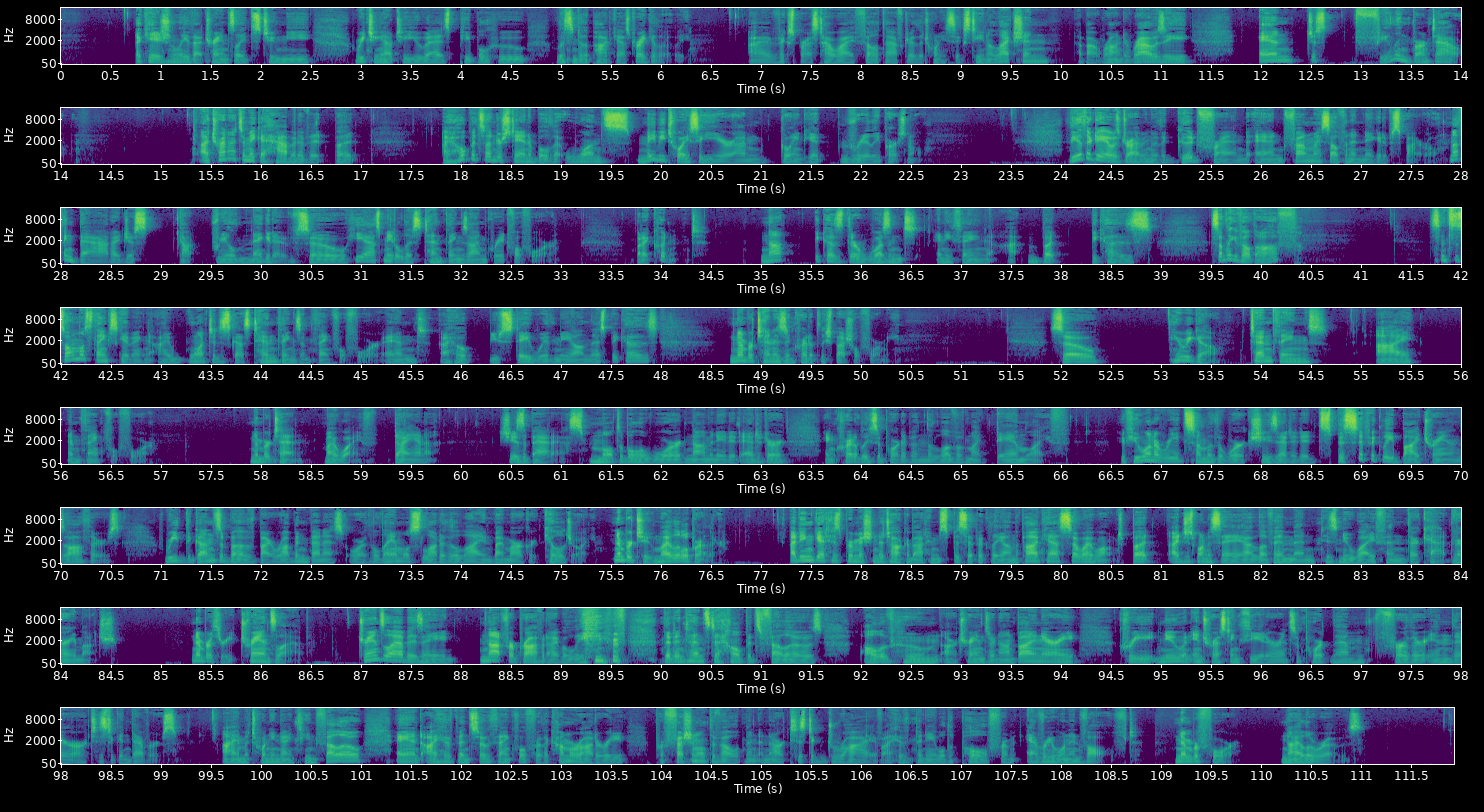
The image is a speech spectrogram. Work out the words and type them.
Occasionally, that translates to me reaching out to you as people who listen to the podcast regularly. I've expressed how I felt after the 2016 election, about Ronda Rousey, and just feeling burnt out. I try not to make a habit of it, but I hope it's understandable that once, maybe twice a year, I'm going to get really personal. The other day, I was driving with a good friend and found myself in a negative spiral. Nothing bad, I just got real negative, so he asked me to list 10 things I'm grateful for. But I couldn't. Not because there wasn't anything, but because something felt off. Since it's almost Thanksgiving, I want to discuss 10 things I'm thankful for, and I hope you stay with me on this because number 10 is incredibly special for me. So, here we go 10 things I am thankful for. Number 10, my wife, Diana. She is a badass, multiple award nominated editor, incredibly supportive, and the love of my damn life. If you want to read some of the work she's edited specifically by trans authors, read The Guns Above by Robyn Bennis or The Lamb Will Slaughter the Lion by Margaret Killjoy. Number two, my little brother. I didn't get his permission to talk about him specifically on the podcast, so I won't, but I just want to say I love him and his new wife and their cat very much. Number three, TransLab. TransLab is a not for profit, I believe, that intends to help its fellows, all of whom are trans or non binary, create new and interesting theater and support them further in their artistic endeavors. I am a 2019 fellow, and I have been so thankful for the camaraderie, professional development, and artistic drive I have been able to pull from everyone involved. Number four, Nyla Rose.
